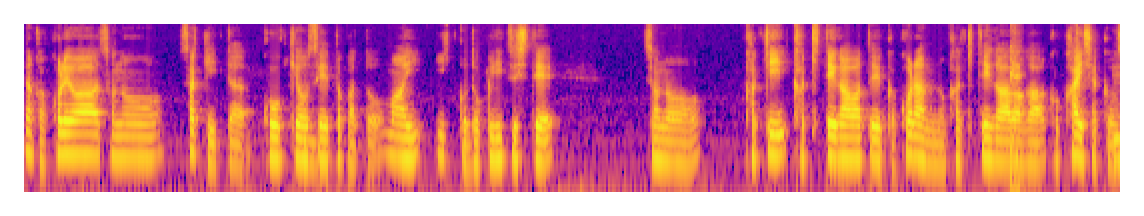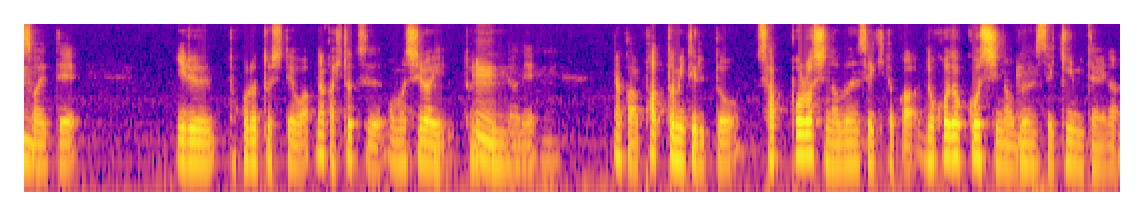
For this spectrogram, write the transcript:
なんかこれは、その、さっき言った公共性とかと、まあ、い一個独立して、その、書き、書き手側というか、コラムの書き手側がこう解釈を添えているところとしては、なんか一つ面白い取り組みだね。なんかパッと見てると、札幌市の分析とか、どこどこ市の分析みたいな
